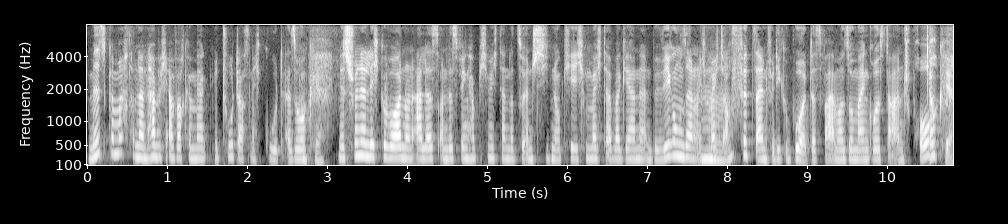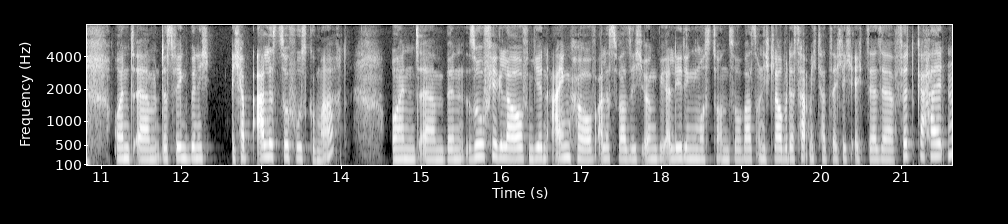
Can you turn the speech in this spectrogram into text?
mitgemacht und dann habe ich einfach gemerkt, mir tut das nicht gut. Also okay. mir ist schwindelig geworden und alles und deswegen habe ich mich dann dazu entschieden, okay, ich möchte aber gerne in Bewegung sein und ich mhm. möchte auch fit sein für die Geburt. Das war immer so mein größter Anspruch. Okay. Und ähm, deswegen bin ich, ich habe alles zu Fuß gemacht und ähm, bin so viel gelaufen, jeden Einkauf, alles, was ich irgendwie erledigen musste und sowas. Und ich glaube, das hat mich tatsächlich echt sehr, sehr fit gehalten.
